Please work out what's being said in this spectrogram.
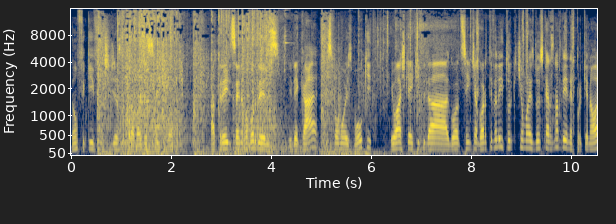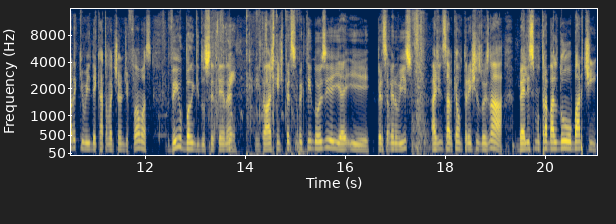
Não fiquei 20 dias no trabalho, já sei como. A trade saindo a favor deles. IDK, spamou Smoke. Eu acho que a equipe da Godsent agora teve a leitura que tinha mais dois caras na B, né? Porque na hora que o IDK tava tirando de famas, veio o bang do CT, né? Sim. Então acho que a gente percebeu que tem dois e, e- e percebendo isso, a gente sabe que é um 3x2 na A. Belíssimo trabalho do Bartim.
